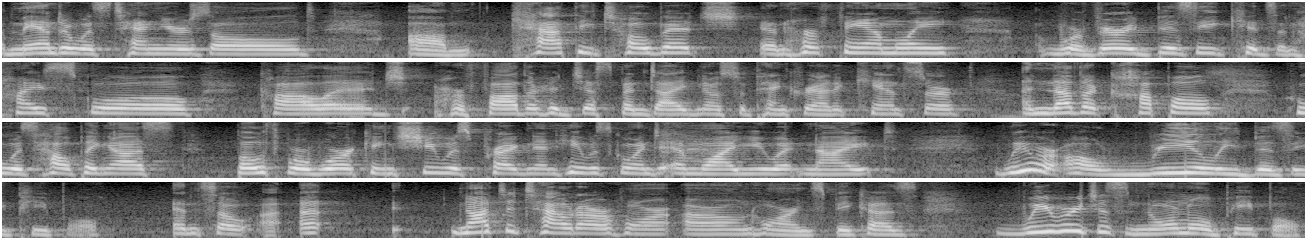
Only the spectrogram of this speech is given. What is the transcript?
Amanda was 10 years old. Um, Kathy Tobich and her family were very busy, kids in high school, college. Her father had just been diagnosed with pancreatic cancer. Another couple who was helping us, both were working. She was pregnant, he was going to NYU at night. We were all really busy people. And so, uh, uh, not to tout our, hor- our own horns, because we were just normal people.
